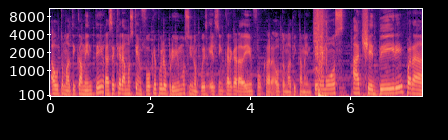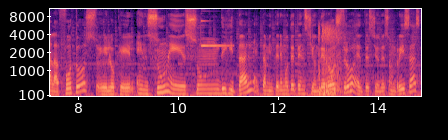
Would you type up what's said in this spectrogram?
automáticamente. Hace queramos que enfoque pues lo oprimimos, si no pues él se encargará de enfocar automáticamente. Tenemos HDR para las fotos, eh, lo que en Zoom es un digital. También tenemos detención de rostro, detención de sonrisas,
